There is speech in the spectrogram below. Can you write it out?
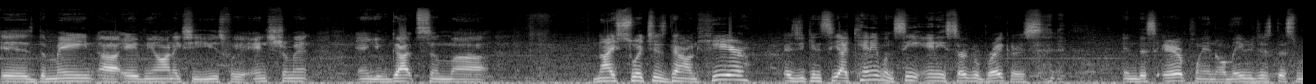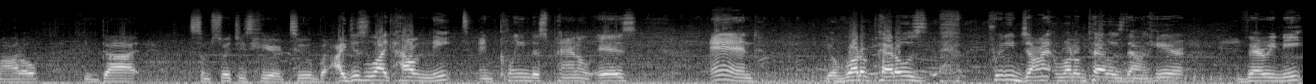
is the main uh, avionics you use for your instrument. And you've got some uh, nice switches down here as you can see, I can't even see any circuit breakers in this airplane or maybe just this model. You've got some switches here too, but I just like how neat and clean this panel is. And your rudder pedals, pretty giant rudder pedals down here, very neat.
